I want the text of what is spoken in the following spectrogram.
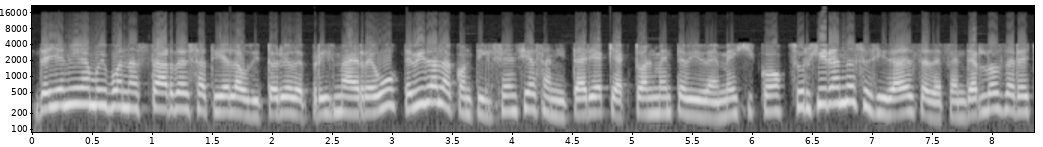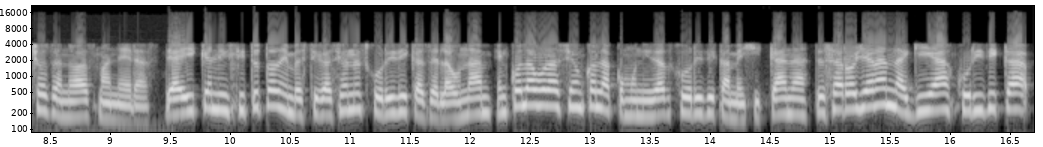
Deyanira, muy buenas tardes a ti el auditorio de Prisma RU. Debido a la contingencia sanitaria que actualmente vive México, surgirán necesidades de defender los derechos de nuevas maneras. De ahí que el Instituto de Investigaciones Jurídicas de la UNAM, en colaboración con la comunidad jurídica mexicana, desarrollaran la guía jurídica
